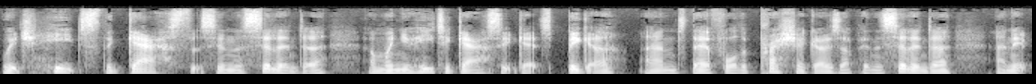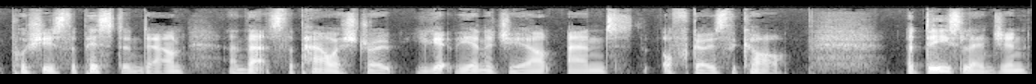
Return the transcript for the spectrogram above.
which heats the gas that's in the cylinder. And when you heat a gas, it gets bigger, and therefore the pressure goes up in the cylinder and it pushes the piston down. And that's the power stroke. You get the energy out, and off goes the car. A diesel engine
